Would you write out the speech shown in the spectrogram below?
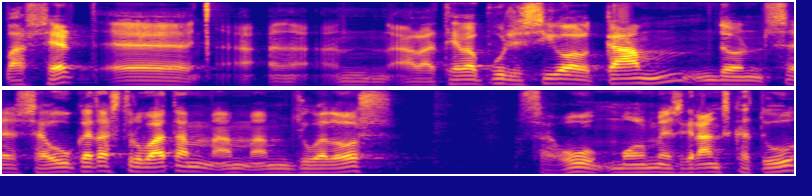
per cert, eh, a, a la teva posició al camp, doncs eh, segur que t'has trobat amb, amb, amb jugadors, segur, molt més grans que tu,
